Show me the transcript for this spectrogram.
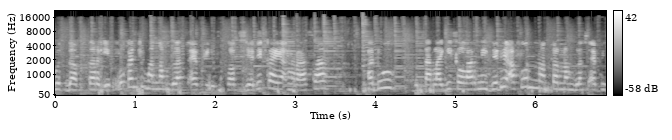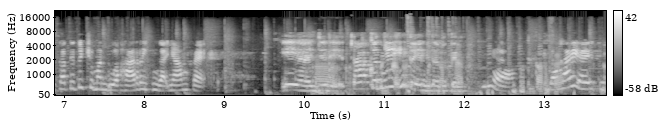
Good Doctor itu kan cuma 16 episode, jadi kayak ngerasa aduh bentar lagi kelar nih. Jadi aku nonton 16 episode itu cuma dua hari nggak nyampe. Iya, jadi takutnya itu yang ditakutin. iya. Bahaya itu.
